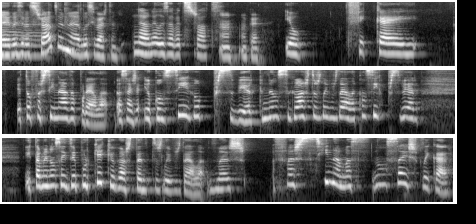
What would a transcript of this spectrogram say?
me- Elizabeth Strout ou na Lucy Barton? Não, na Elizabeth Strout. Ah, ok. Eu fiquei. Eu estou fascinada por ela. Ou seja, eu consigo perceber que não se gosta dos livros dela. Consigo perceber. E também não sei dizer porque é que eu gosto tanto dos livros dela, mas fascina-me, não sei explicar.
